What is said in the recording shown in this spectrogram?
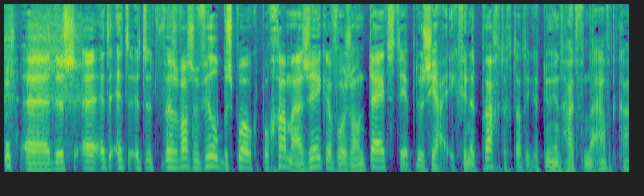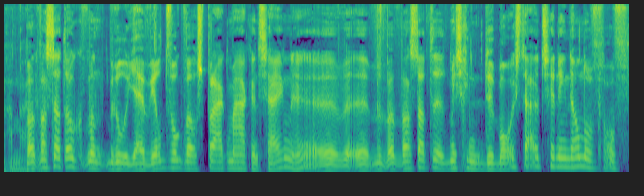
uh, dus uh, het, het, het, het, was een veel besproken programma, zeker voor zo'n tijdstip. Dus ja, ik vind het prachtig dat ik het nu in het hart van de avond kan gaan maken. Wat was dat ook, want bedoel, jij wilt ook wel spraakmakend zijn. Hè? Was dat misschien de mooiste uitzending dan? Of, of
